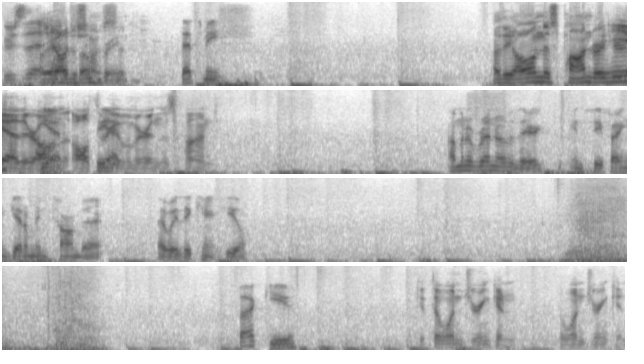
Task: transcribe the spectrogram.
Who's Are that? they all just bone trying to sit? That's me. Are they all in this pond right here? Yeah, they're all. Yeah, in- all three yeah. of them are in this pond. I'm gonna run over there and see if I can get them in combat. That way they can't heal. Fuck you. Get the one drinking. The one drinking.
